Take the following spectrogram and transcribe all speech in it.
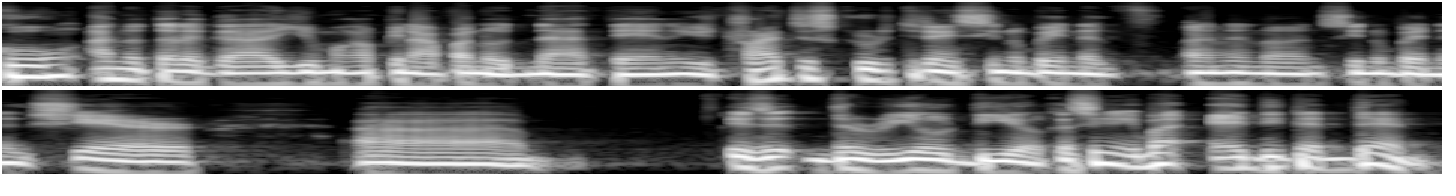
kung ano talaga yung mga pinapanood natin. You try to scrutinize sino ba yung nag, ano nun, sino ba yung nag-share. Uh, is it the real deal? Kasi yung iba, edited din.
